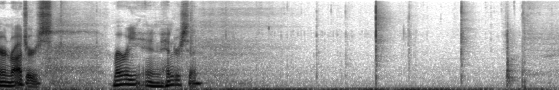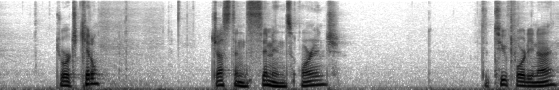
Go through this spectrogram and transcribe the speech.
Aaron Rodgers, Murray, and Henderson. George Kittle. Justin Simmons, orange. To 249.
